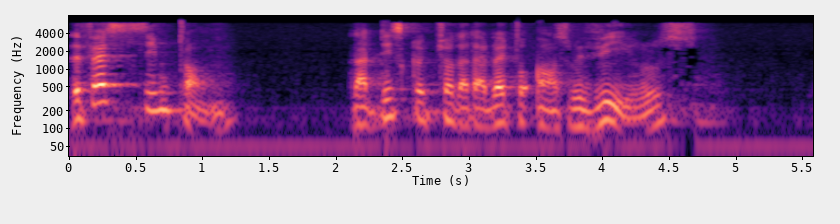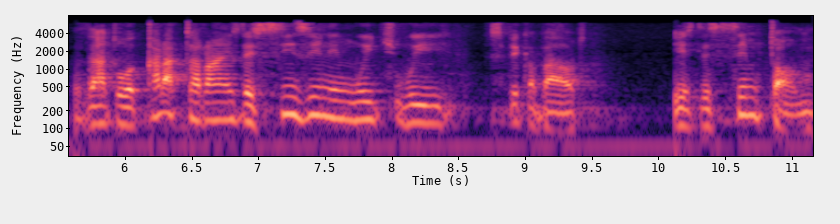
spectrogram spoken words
The first symptom that this scripture that I read to us reveals that will characterize the season in which we speak about is the symptom.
